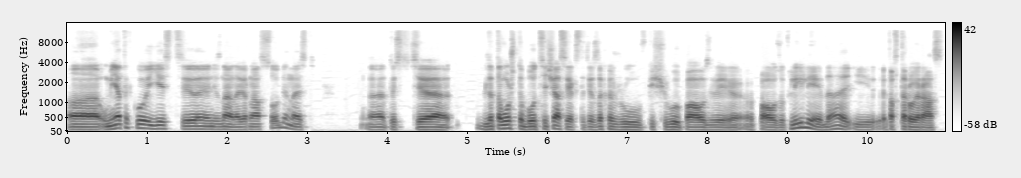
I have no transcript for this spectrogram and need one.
У меня такое есть, не знаю, наверное, особенность. То есть для того, чтобы вот сейчас я, кстати, захожу в пищевую паузу, паузу к Лилии, да, и это второй раз.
